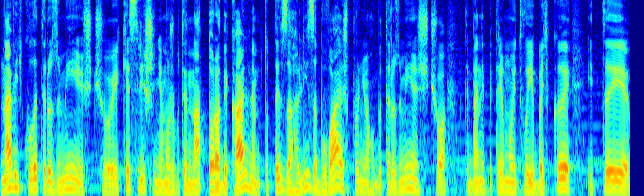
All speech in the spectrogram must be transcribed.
навіть коли ти розумієш, що якесь рішення може бути надто радикальним, то ти взагалі забуваєш про нього, бо ти розумієш, що тебе не підтримують твої батьки, і ти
